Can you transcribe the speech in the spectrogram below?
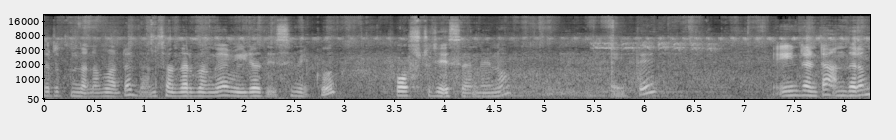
జరుగుతుందన్నమాట. దాని సందర్భంగా వీడియో తీసి మీకు పోస్ట్ చేశాను నేను. అయితే ఏంటంటే అందరం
